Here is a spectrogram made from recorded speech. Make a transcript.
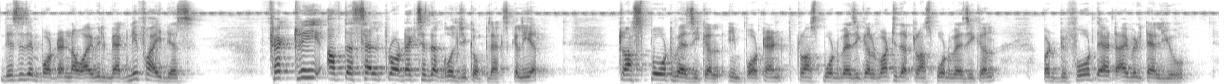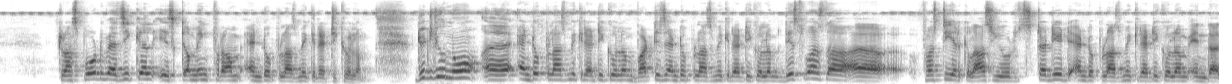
This is important. Now i will magnify this. Factory of the cell products is the golgi complex clear? Transport vesicle important. Transport vesicle what is the transport vesicle but before that I will tell you transport vesicle is coming from endoplasmic reticulum. Did you know uh, endoplasmic reticulum? What is endoplasmic reticulum? This was the uh, first year class you studied endoplasmic reticulum in the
